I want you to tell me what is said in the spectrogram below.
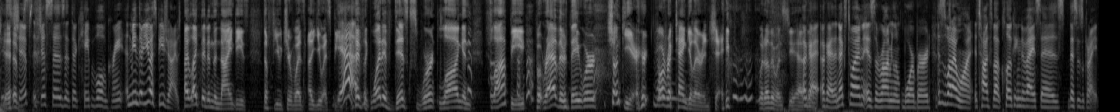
chips? chips, it just says that they're capable of great. I mean, they're USB drives. I like that in the 90s, the future was a USB Yeah. Like, what if discs weren't long and floppy, but rather they were chunkier, more rectangular in shape? What other ones do you have? Okay, okay. The next one is the Romulan Warbird. This is what I want. It talks about cloaking devices. This is great.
